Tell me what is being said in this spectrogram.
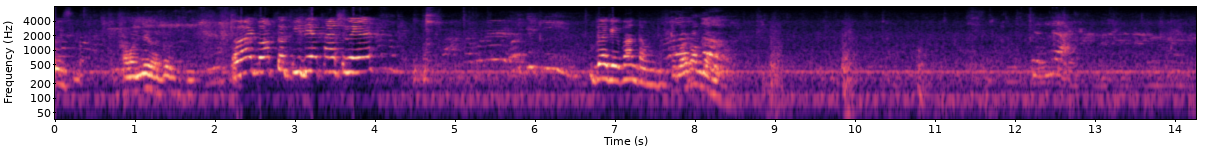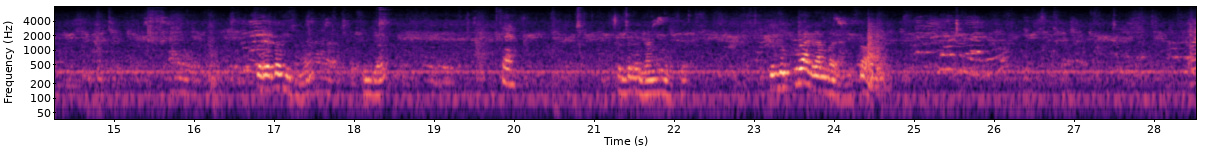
হয়েছিল কিছু ওই বক্ত কি দিয়ে খাস রে? ব্যাগে বান্ধা মুড়ি। কিন্তু পুরা গ্রাম সব আমার ডাকলেন নাই বলছে আগে নিয়ে আয় ও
